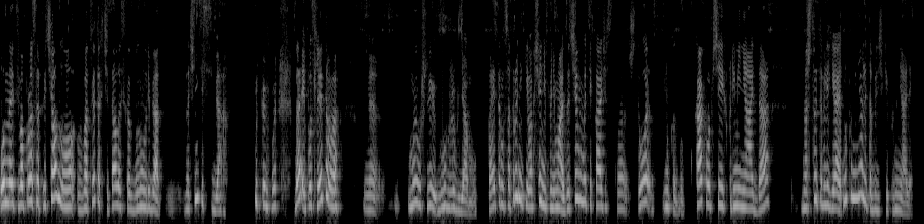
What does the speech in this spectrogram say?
Он на эти вопросы отвечал, но в ответах читалось как бы, ну, ребят, начните с себя. Как бы, да, и после этого э, мы ушли глубже в яму. Поэтому сотрудники вообще не понимают, зачем им эти качества, что, ну, как бы, как вообще их применять, да, на что это влияет. Ну, поменяли таблички, поменяли.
